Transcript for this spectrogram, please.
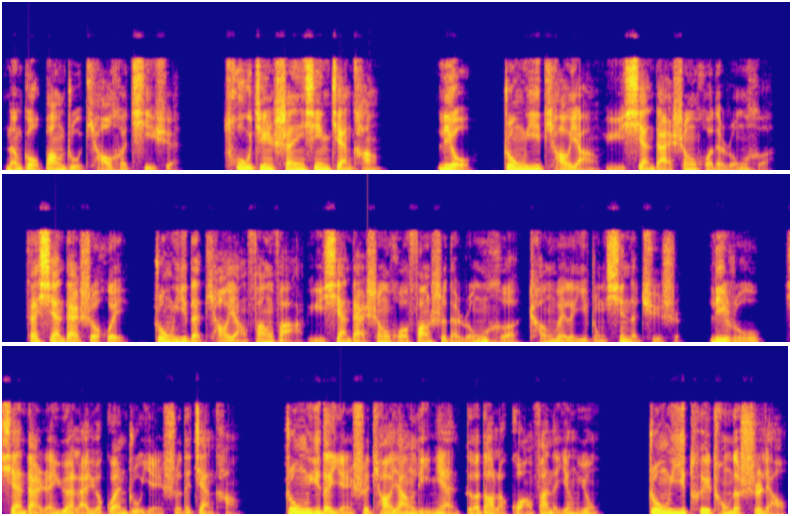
能够帮助调和气血，促进身心健康。六、中医调养与现代生活的融合，在现代社会，中医的调养方法与现代生活方式的融合，成为了一种新的趋势。例如，现代人越来越关注饮食的健康，中医的饮食调养理念得到了广泛的应用。中医推崇的食疗，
